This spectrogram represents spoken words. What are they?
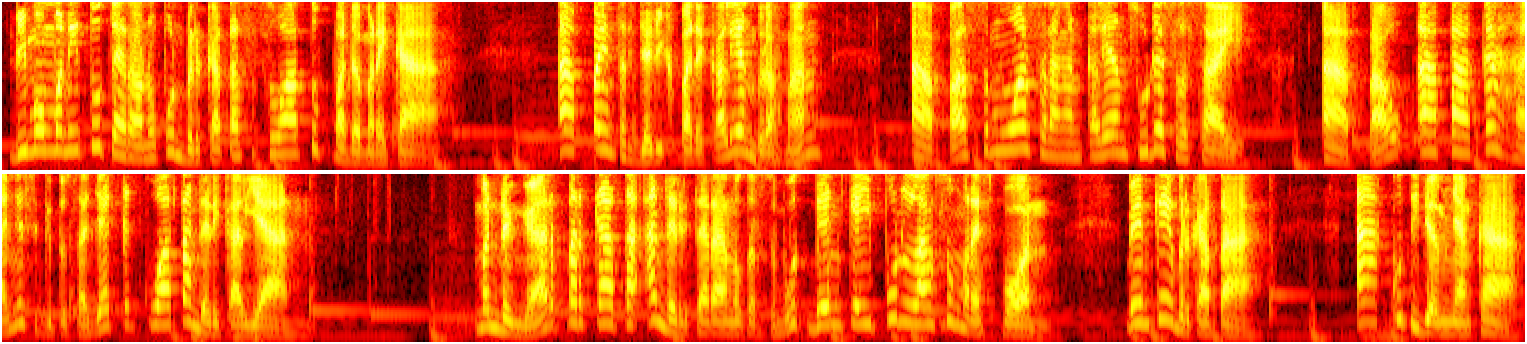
Di momen itu Terano pun berkata sesuatu kepada mereka. Apa yang terjadi kepada kalian Brahman? Apa semua serangan kalian sudah selesai? Atau apakah hanya segitu saja kekuatan dari kalian? Mendengar perkataan dari Terano tersebut, Benkei pun langsung merespon. Benkei berkata, Aku tidak menyangka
